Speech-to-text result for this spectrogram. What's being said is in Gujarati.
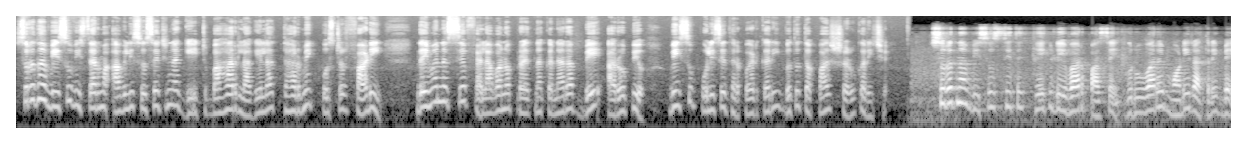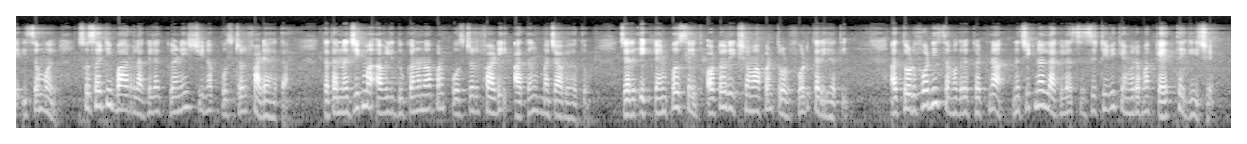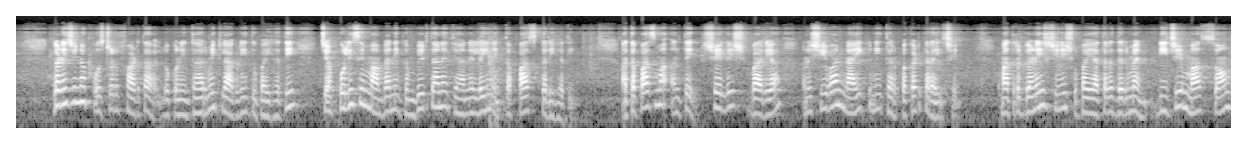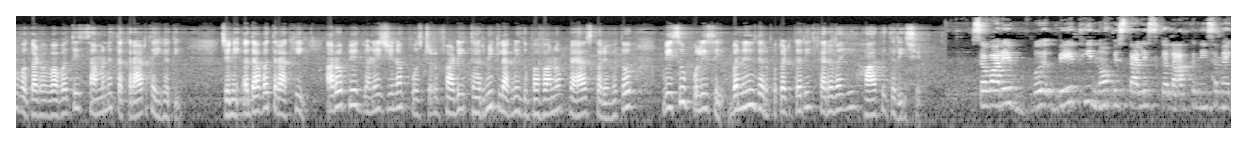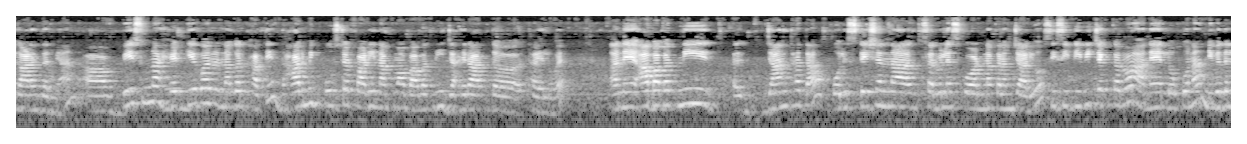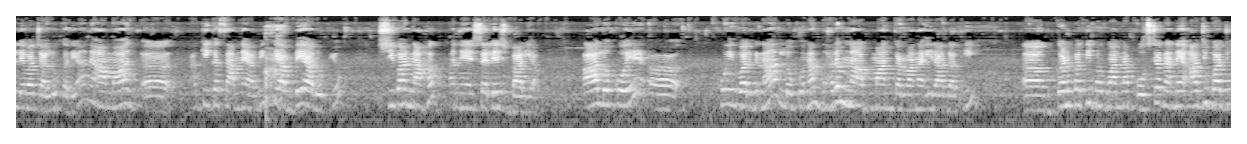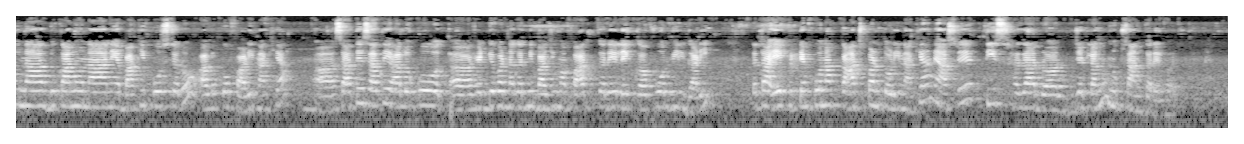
સુરતના વેસુ વિસ્તારમાં આવેલી સોસાયટીના ગેટ બહાર લાગેલા ધાર્મિક પોસ્ટર ફાડી દૈમનસ્ય ફેલાવવાનો પ્રયત્ન કરનારા બે આરોપીઓ વેસુ પોલીસે ધરપકડ કરી વધુ તપાસ શરૂ કરી છે. સુરતના વિસુ સ્થિત હેગડેવાર પાસે ગુરુવારે મોડી રાત્રે બે ઈસમોએ સોસાયટી બહાર લાગેલા ગણેશજીના પોસ્ટર ફાડ્યા હતા તથા નજીકમાં આવેલી દુકાનોના પણ પોસ્ટર ફાડી આતંક મચાવ્યો હતો, જ્યારે એક ટેમ્પો સહિત ઓટો રિક્ષામાં પણ તોડફોડ કરી હતી. આ તોડફોડની સમગ્ર ઘટના નજીકના લાગેલા સીસીટીવી કેમેરામાં કેદ થઈ ગઈ છે. ગણેશજીના પોસ્ટર ફાડતા લોકોની ધાર્મિક લાગણી દુભાઈ હતી, જ્યાં પોલીસે મામલાની ગંભીરતાને ધ્યાને લઈને તપાસ કરી હતી. આ તપાસમાં અંતે શૈલેષ બારિયા અને શિવા નાઇકની ધરપકડ કરાઈ છે. માત્ર ગણેશજીની શોભાયાત્રા દરમિયાન ડીજેમાં સોંગ વગાડવા બાબતે સામાન્ય તકરાર થઈ હતી. જેની અદાવત રાખી આરોપીએ ગણેશજીના પોસ્ટર ફાડી ધાર્મિક લાગણી દુભાવવાનો પ્રયાસ કર્યો હતો. વિસુ પોલીસે બંનેની ધરપકડ કરી કાર્યવાહી હાથ ધરી છે. સવારે બ- થી નવ પિસ્તાલીસ કલાકની સમયગાળા દરમિયાન વેસુના હેડગેવર નગર ખાતે ધાર્મિક પોસ્ટર ફાડી નાખવા બાબતની જાહેરાત થયેલ હોય. અને આ બાબતની જાણ થતાં પોલીસ સ્ટેશનના સર્વેલન્સ સ્ક્વોડના કર્મચારીઓ સીસીટીવી ચેક કરવા અને લોકોના નિવેદન લેવા ચાલુ કર્યા અને આમાં હકીકત સામે આવી કે આ બે આરોપીઓ શિવા નાહક અને શૈલેષ બારિયા. આ લોકોએ કોઈ વર્ગના લોકોના ધર્મના અપમાન કરવાના ઈરાદાથી ગણપતિ ભગવાનના પોસ્ટર અને આજુબાજુના દુકાનોના અને બાકી પોસ્ટરો આ લોકો ફાડી નાખ્યા. સાથે સાથે આ લોકો હેડગેવર નગરની બાજુમાં પાર્ક કરેલ એક ફોર વ્હીલ ગાડી તથા એક ટેમ્પોના કાચ પણ તોડી નાખ્યા અને આશરે ત્રીસ હજાર જેટલાનું નુકસાન કરેલ હોય.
